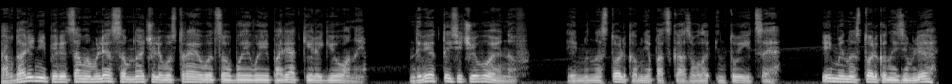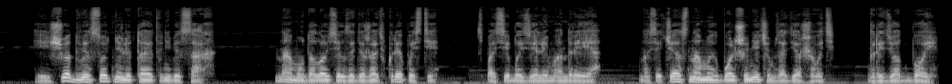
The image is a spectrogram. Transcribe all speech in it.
А в долине перед самым лесом начали выстраиваться в боевые порядки легионы. Две тысячи воинов. Именно столько мне подсказывала интуиция. Именно столько на земле, и еще две сотни летают в небесах. Нам удалось их задержать в крепости, спасибо зельям Андрея, но сейчас нам их больше нечем задерживать, грядет бой.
